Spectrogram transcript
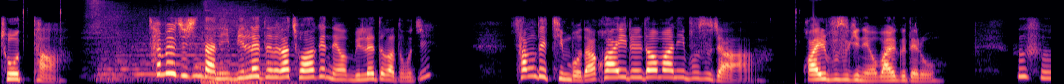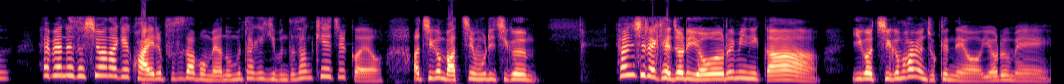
좋다. 참여해주신다니 밀레드가 좋아하겠네요. 밀레드가 누구지? 상대 팀보다 과일을 더 많이 부수자. 과일 부수기네요, 말 그대로. 후후. 해변에서 시원하게 과일을 부수다 보면 우문탁의 기분도 상쾌해질 거예요. 아, 지금 마침 우리 지금 현실의 계절이 여름이니까 이거 지금 하면 좋겠네요. 여름에.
